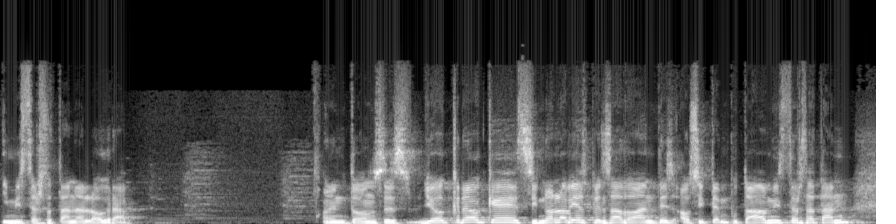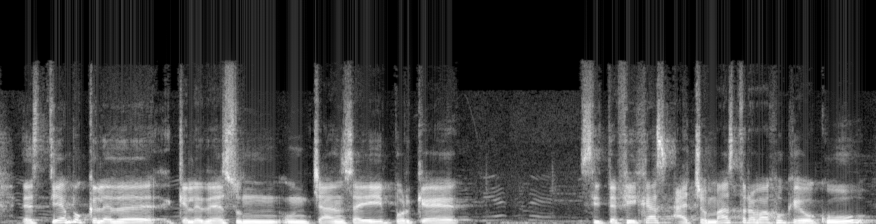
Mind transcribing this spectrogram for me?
y Mr. Satan la logra. Entonces, yo creo que si no lo habías pensado antes o si te emputaba Mr. Satan, es tiempo que le, que le des un, un chance ahí porque si te fijas, ha hecho más trabajo que Goku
